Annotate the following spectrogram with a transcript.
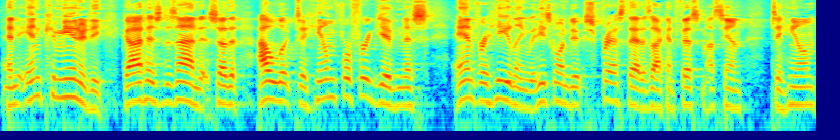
And in community, God has designed it so that I'll look to Him for forgiveness and for healing. But He's going to express that as I confess my sin to Him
